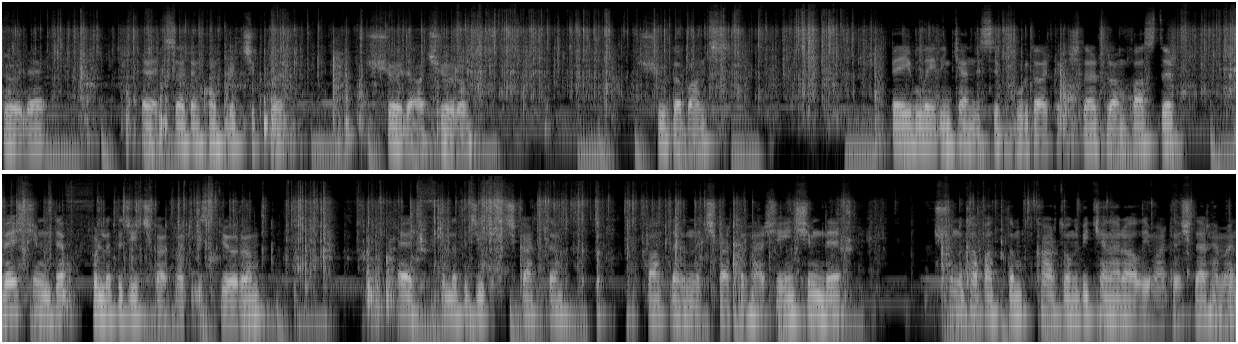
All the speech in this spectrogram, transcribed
Şöyle. Evet zaten komple çıktı. Şöyle açıyorum. Şurada bant. Beyblade'in kendisi burada arkadaşlar. Drum Buster. Ve şimdi fırlatıcıyı çıkartmak istiyorum. Evet fırlatıcıyı çıkarttım. Bantlarını çıkarttım her şeyin. Şimdi şunu kapattım. Kartonu bir kenara alayım arkadaşlar hemen.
